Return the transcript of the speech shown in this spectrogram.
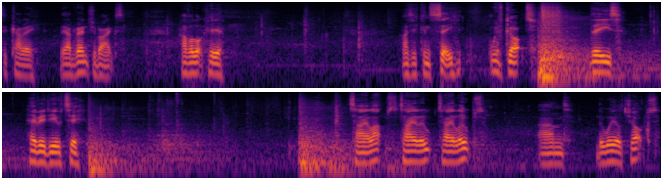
to carry the adventure bikes. Have a look here. As you can see, we've got these heavy duty tie laps, tie, loop, tie loops and the wheel chocks.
